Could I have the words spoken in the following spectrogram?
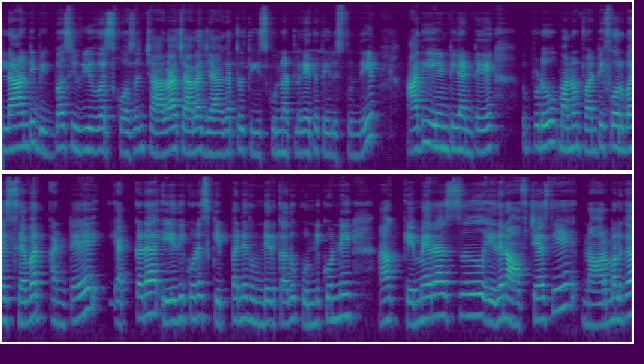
ఇలాంటి బిగ్ బాస్ రివ్యూవర్స్ కోసం చాలా చాలా జాగ్రత్తలు తీసుకున్నట్లుగా అయితే తెలుస్తుంది. అది ఏంటి అంటే ఇప్పుడు మనం ట్వంటీ ఫోర్ బై సెవెన్ అంటే ఎక్కడ ఏది కూడా స్కిప్ అనేది ఉండేది కాదు. కొన్ని కొన్ని కెమెరాస్ ఏదైనా ఆఫ్ చేస్తే నార్మల్గా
